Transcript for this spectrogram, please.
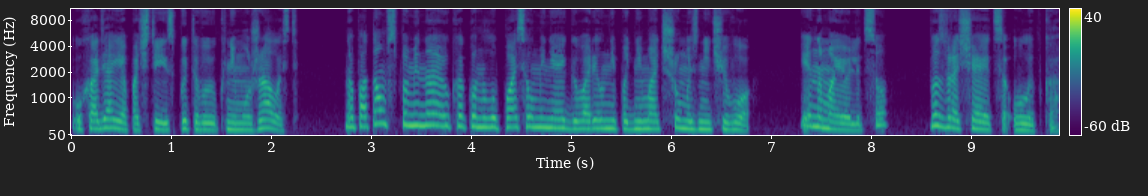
Уходя, я почти испытываю к нему жалость, но потом вспоминаю, как он лупасил меня и говорил не поднимать шум из ничего, и на мое лицо возвращается улыбка.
